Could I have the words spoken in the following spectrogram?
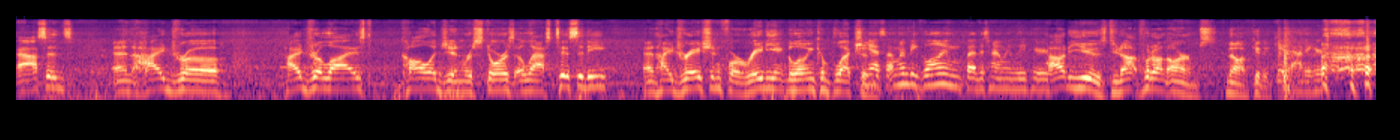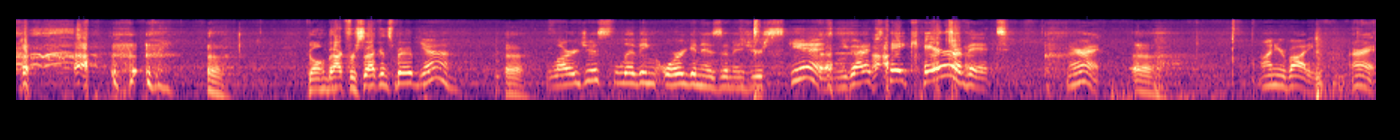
acids and hydro- hydrolyzed collagen restores elasticity and hydration for radiant glowing complexion. yes, I'm going to be glowing by the time we leave here. How to use. Do not put on arms. No, I'm kidding. Get out of here. Going back for seconds, babe? Yeah. Largest living organism is your skin. You got to take care of it. All right. On your body. All right.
